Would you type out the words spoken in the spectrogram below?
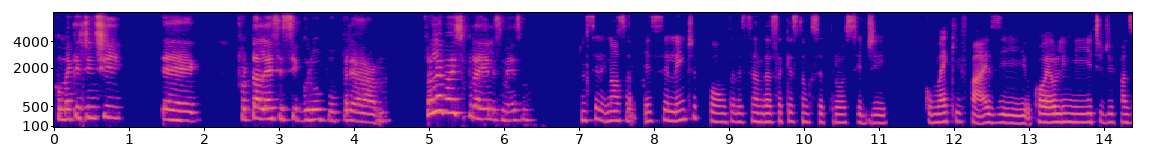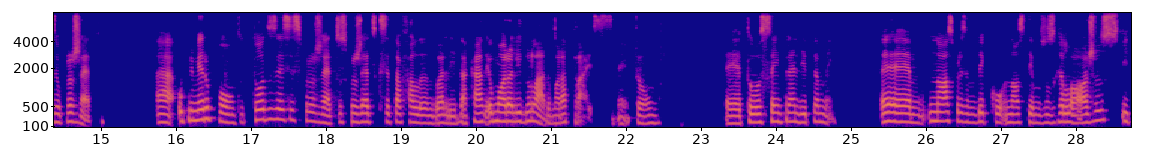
como é que a gente é, fortalece esse grupo para levar isso para eles mesmo. Nossa, excelente ponto, Alessandra, essa questão que você trouxe de como é que faz e qual é o limite de fazer o projeto. Ah, o primeiro ponto, todos esses projetos, os projetos que você está falando ali da casa, eu moro ali do lado, moro atrás, né? então estou é, sempre ali também. É, nós, por exemplo, nós temos os relógios e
